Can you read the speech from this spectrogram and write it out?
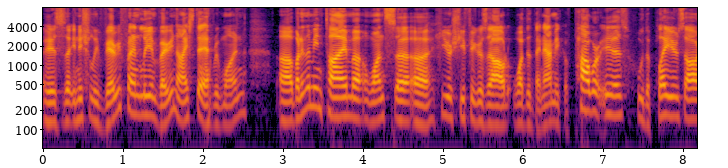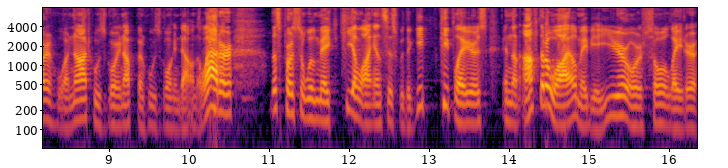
is initially very friendly and very nice to everyone. Uh, but in the meantime, uh, once uh, he or she figures out what the dynamic of power is, who the players are and who are not, who's going up and who's going down the ladder, this person will make key alliances with the key players, and then after a while, maybe a year or so later,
